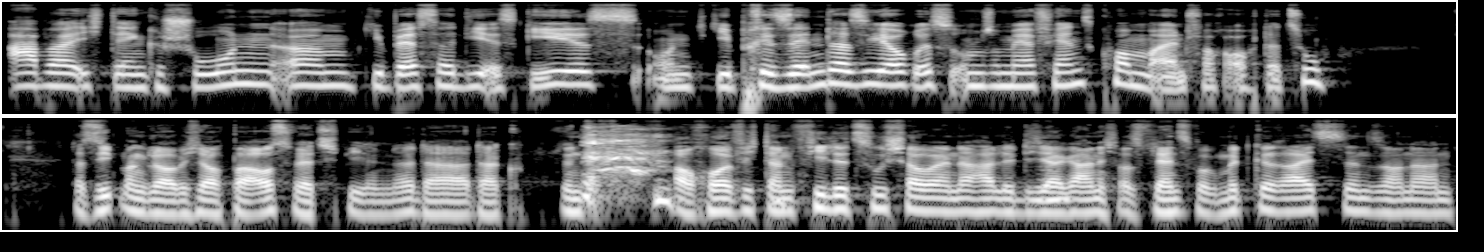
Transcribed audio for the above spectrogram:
Aber ich denke schon, ähm, je besser die SG ist und je präsenter sie auch ist, umso mehr Fans kommen einfach auch dazu. Das sieht man, glaube ich, auch bei Auswärtsspielen. Ne? Da, da sind auch häufig dann viele Zuschauer in der Halle, die mhm. ja gar nicht aus Flensburg mitgereist sind, sondern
